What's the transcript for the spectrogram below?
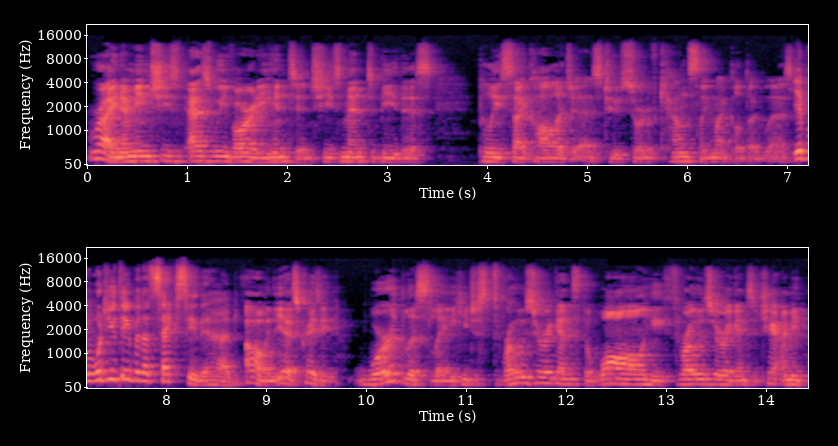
Right. I mean, she's as we've already hinted, she's meant to be this police psychologist who's sort of counseling Michael Douglas. Yeah, but what do you think about that sex scene they had? Oh, yeah, it's crazy. Wordlessly, he just throws her against the wall. He throws her against a chair. I mean,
